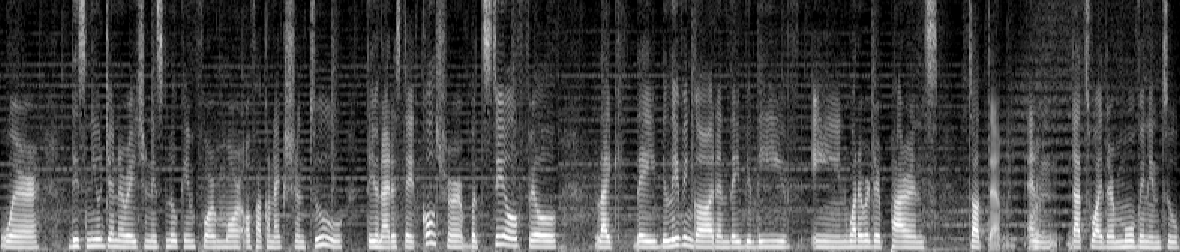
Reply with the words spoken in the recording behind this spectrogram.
where this new generation is looking for more of a connection to the United States culture, but still feel like they believe in God and they believe in whatever their parents taught them, and Right. that's why they're moving into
